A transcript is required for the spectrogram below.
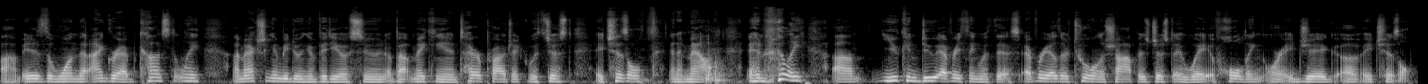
Um, it is the one that I grab constantly. I'm actually going to be doing a video soon about making an entire project with just a chisel and a mallet. And really, um, you can do everything with this. Every other tool in the shop is just a way of holding or a jig of a chisel.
